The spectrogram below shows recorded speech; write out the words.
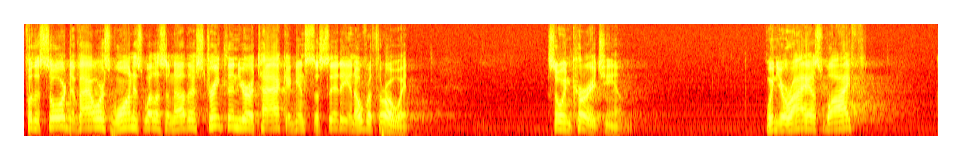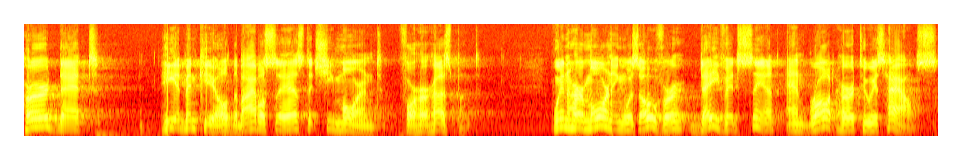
for the sword devours one as well as another. Strengthen your attack against the city and overthrow it. So encourage him. When Uriah's wife heard that he had been killed, the Bible says that she mourned for her husband. When her mourning was over, David sent and brought her to his house.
